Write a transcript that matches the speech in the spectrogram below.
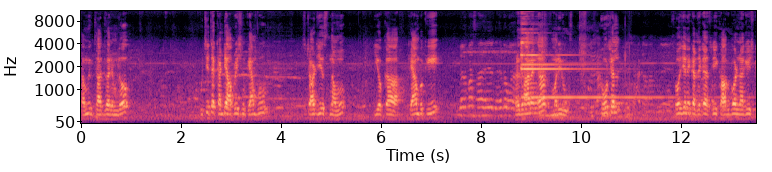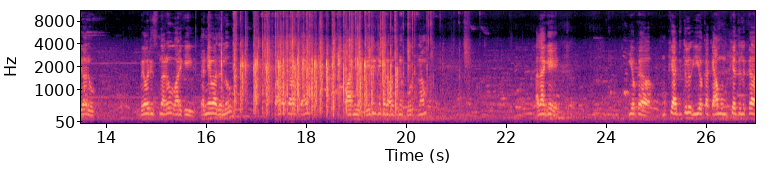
సంయుక్త ఆధ్వర్యంలో ఉచిత కంటి ఆపరేషన్ క్యాంపు స్టార్ట్ చేస్తున్నాము. ఈ యొక్క క్యాంపుకి ప్రధానంగా మరియు టోటల్ సౌజన్యకర్తగా శ్రీ కాకుబాడు నాగేష్ గారు వ్యవహరిస్తున్నారు వారికి ధన్యవాదాలు. చాలా చాలా థ్యాంక్స్ వారిని వేదిక దగ్గర రావాల్సిన కోరుతున్నాం. అలాగే ఈ యొక్క ముఖ్య అతిథులు ఈ యొక్క క్యాంపు ముఖ్య అతిథులుగా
